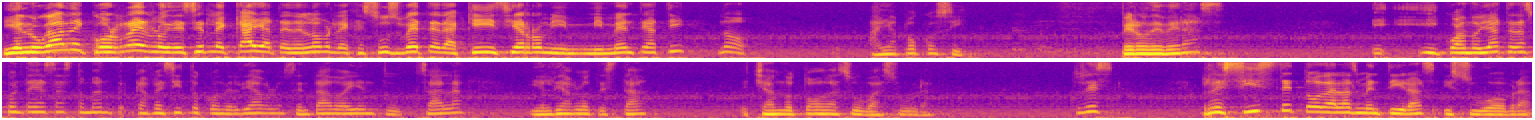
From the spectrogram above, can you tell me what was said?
Y en lugar de correrlo y decirle, cállate en el nombre de Jesús, vete de aquí y cierro mi, mi mente a ti, no, hay a poco sí. Pero de veras. Y, y, cuando ya te das cuenta, ya estás tomando cafecito con el diablo, sentado ahí en tu sala, y el diablo te está echando toda su basura. Entonces, resiste todas las mentiras y su obra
